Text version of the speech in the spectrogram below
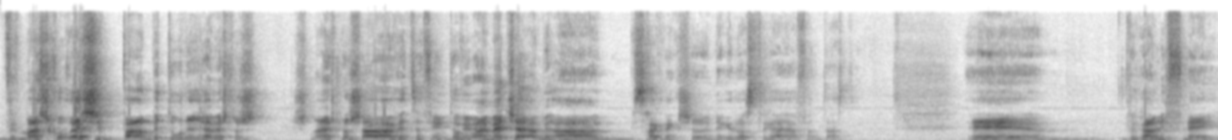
ומה שקורה שפעם בטורניר גם יש לו ש- שניים שלושה רצפים טובים, האמת שהמשחק של- נגד אוסטריה היה פנטסטי. אמ, וגם לפני,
